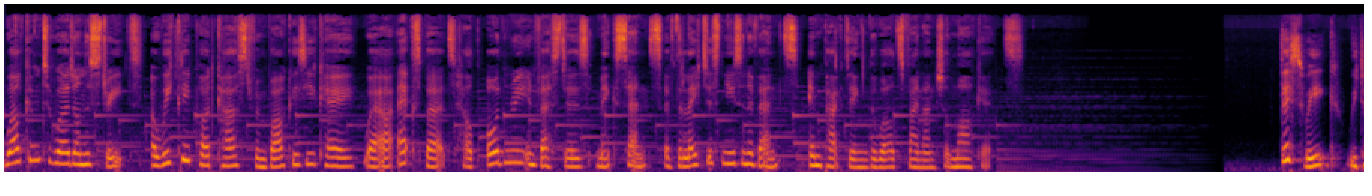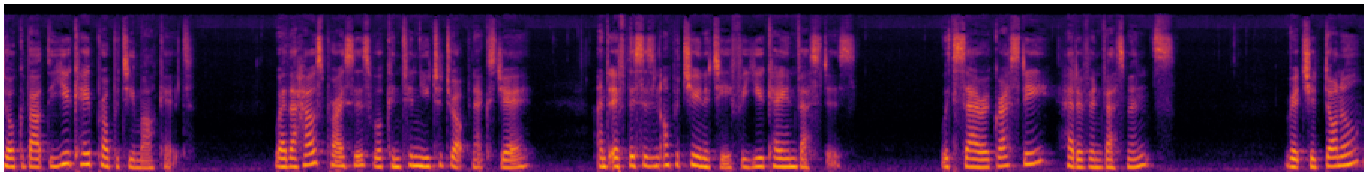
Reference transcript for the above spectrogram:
Welcome to Word on the Street, a weekly podcast from Barclays UK where our experts help ordinary investors make sense of the latest news and events impacting the world's financial markets. This week, we talk about the UK property market, whether house prices will continue to drop next year, and if this is an opportunity for UK investors. With Sarah Gresti, Head of Investments, Richard Donnell,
